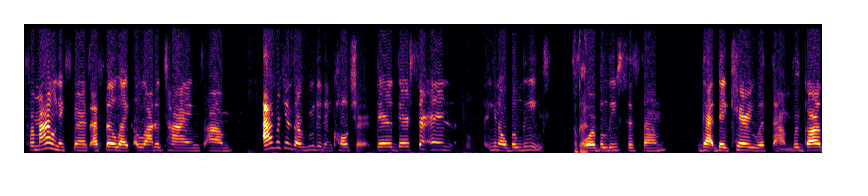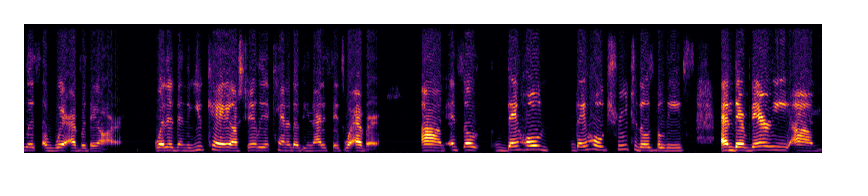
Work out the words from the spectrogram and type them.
from my own experience, I feel like a lot of times um, Africans are rooted in culture. There there's certain you know, beliefs okay. or belief system that they carry with them, regardless of wherever they are, whether they're in the UK, Australia, Canada, the United States, wherever. Um, and so they hold they hold true to those beliefs, and they're very um,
